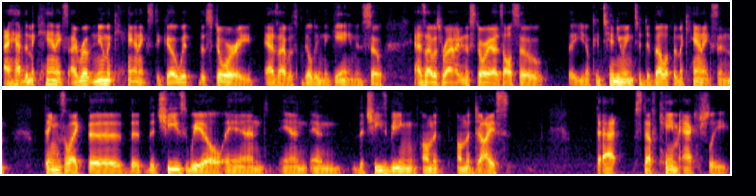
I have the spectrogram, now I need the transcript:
I had the mechanics. I wrote new mechanics to go with the story as I was building the game, and so as I was writing the story, I was also uh, you know, continuing to develop the mechanics and things like the, the the cheese wheel and and and the cheese being on the on the dice. That stuff came actually,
